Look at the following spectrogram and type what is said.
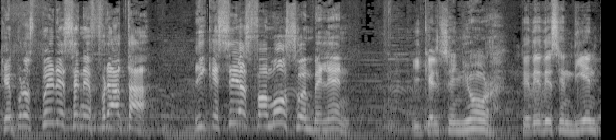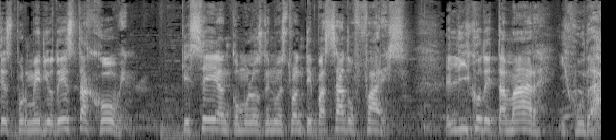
Que prosperes en Efrata y que seas famoso en Belén. Y que el Señor te dé descendientes por medio de esta joven, que sean como los de nuestro antepasado Fares, el hijo de Tamar y Judá.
